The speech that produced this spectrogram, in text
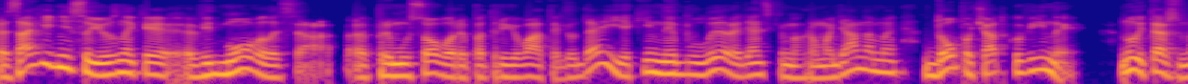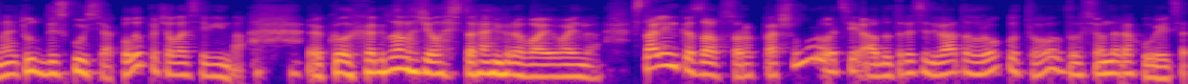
Західні союзники відмовилися е, примусово репатріювати людей, які не були радянськими громадянами до початку війни. Ну і теж тут дискусія, коли почалася війна, е, коли почалася Втора мірова війна. Сталін казав в 41-му році, а до 39-го року то, то все не рахується.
